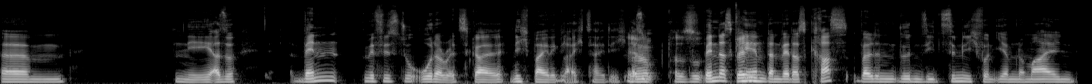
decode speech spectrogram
Ähm, nee, also wenn Mephisto oder Red Skull, nicht beide gleichzeitig. Ja, also, also wenn das käme, dann wäre das krass, weil dann würden sie ziemlich von ihrem normalen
